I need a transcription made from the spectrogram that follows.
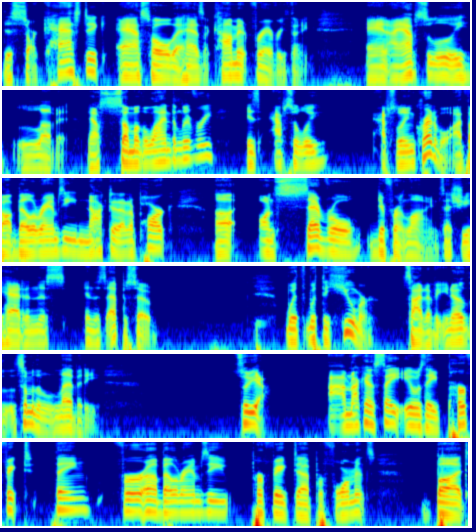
this sarcastic asshole that has a comment for everything. And I absolutely love it. Now, some of the line delivery is absolutely, absolutely incredible. I thought Bella Ramsey knocked it out of park uh, on several different lines that she had in this in this episode. With with the humor side of it, you know, some of the levity. So yeah, I'm not gonna say it was a perfect thing for uh, Bella Ramsey, perfect uh, performance, but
